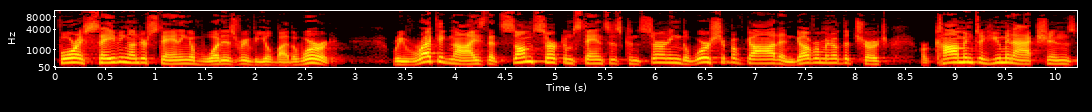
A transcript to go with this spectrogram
for a saving understanding of what is revealed by the Word. We recognize that some circumstances concerning the worship of God and government of the church are common to human actions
